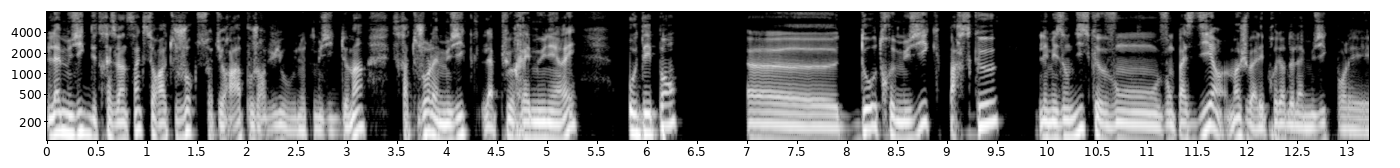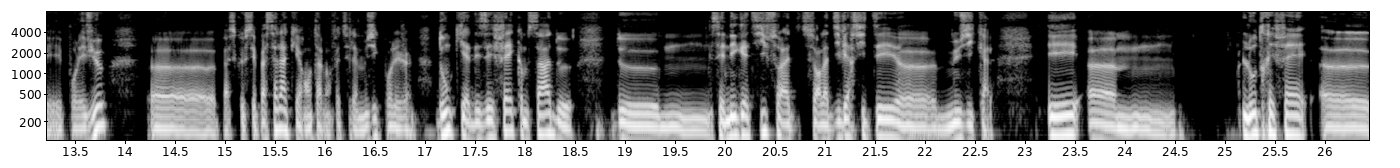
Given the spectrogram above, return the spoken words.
la musique des 13-25 sera toujours, que ce soit du rap aujourd'hui ou une autre musique demain, sera toujours la musique la plus rémunérée, aux dépens euh, d'autres musiques, parce que les maisons de disques vont vont pas se dire moi je vais aller produire de la musique pour les pour les vieux euh, parce que c'est pas ça là qui est rentable en fait c'est la musique pour les jeunes. Donc il y a des effets comme ça de de hum, c'est négatif sur la sur la diversité euh, musicale. Et euh, l'autre effet euh,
